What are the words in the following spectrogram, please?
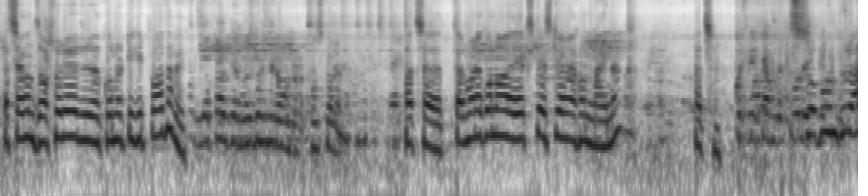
আচ্ছা এখন যশোরের কোনো টিকিট পাওয়া যাবে? আচ্ছা তার মানে কোনো এক্সপ্রেস ট্রেন এখন নাই না? আচ্ছা। তো বন্ধুরা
